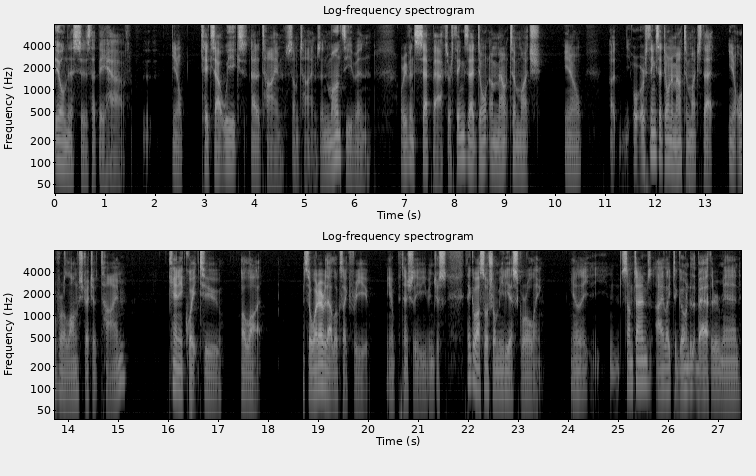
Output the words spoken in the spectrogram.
Illnesses that they have, you know, takes out weeks at a time sometimes and months even, or even setbacks or things that don't amount to much, you know, uh, or, or things that don't amount to much that, you know, over a long stretch of time can equate to a lot. So, whatever that looks like for you you know potentially even just think about social media scrolling. You know sometimes i like to go into the bathroom and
